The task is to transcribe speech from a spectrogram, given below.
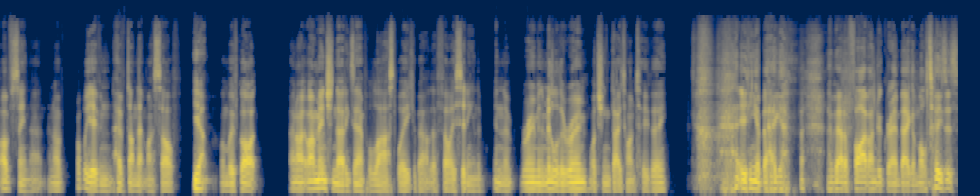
I've seen that, and I probably even have done that myself. Yeah. When we've got, and I, I mentioned that example last week about the fellow sitting in the in the room in the middle of the room watching daytime TV, eating a bag of about a five hundred gram bag of Maltesers,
